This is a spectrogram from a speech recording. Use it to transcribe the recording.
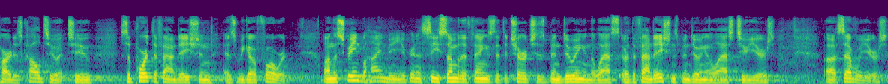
heart is called to it, to support the foundation as we go forward. On the screen behind me, you're going to see some of the things that the church has been doing in the last, or the foundation's been doing in the last two years, uh, several years.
